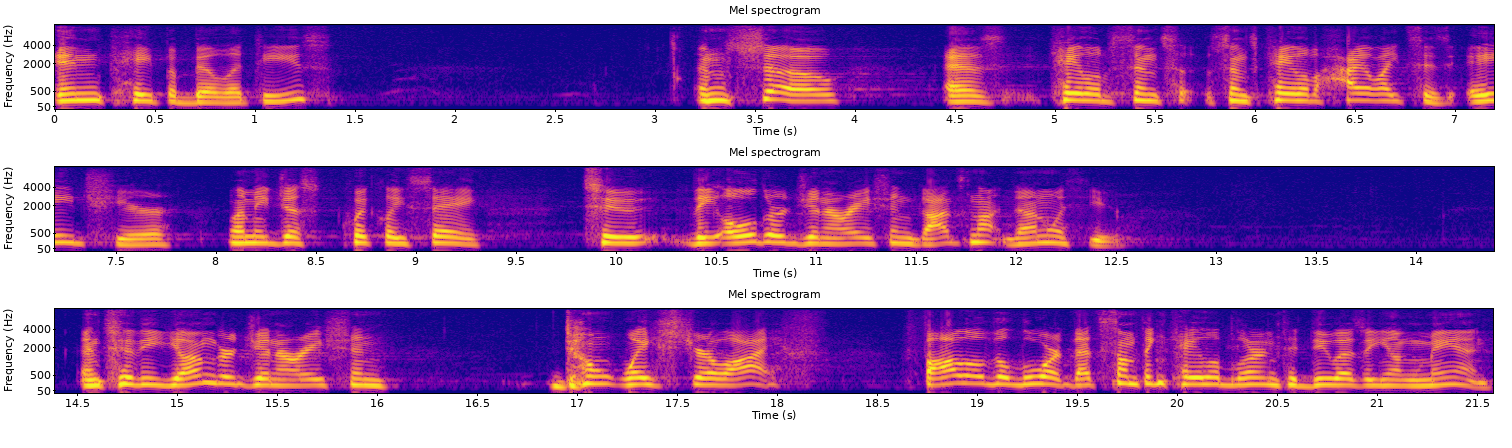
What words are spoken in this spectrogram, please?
incapabilities. And so, as Caleb, since, since Caleb highlights his age here, let me just quickly say to the older generation, God's not done with you. And to the younger generation, don't waste your life. Follow the Lord. That's something Caleb learned to do as a young man.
